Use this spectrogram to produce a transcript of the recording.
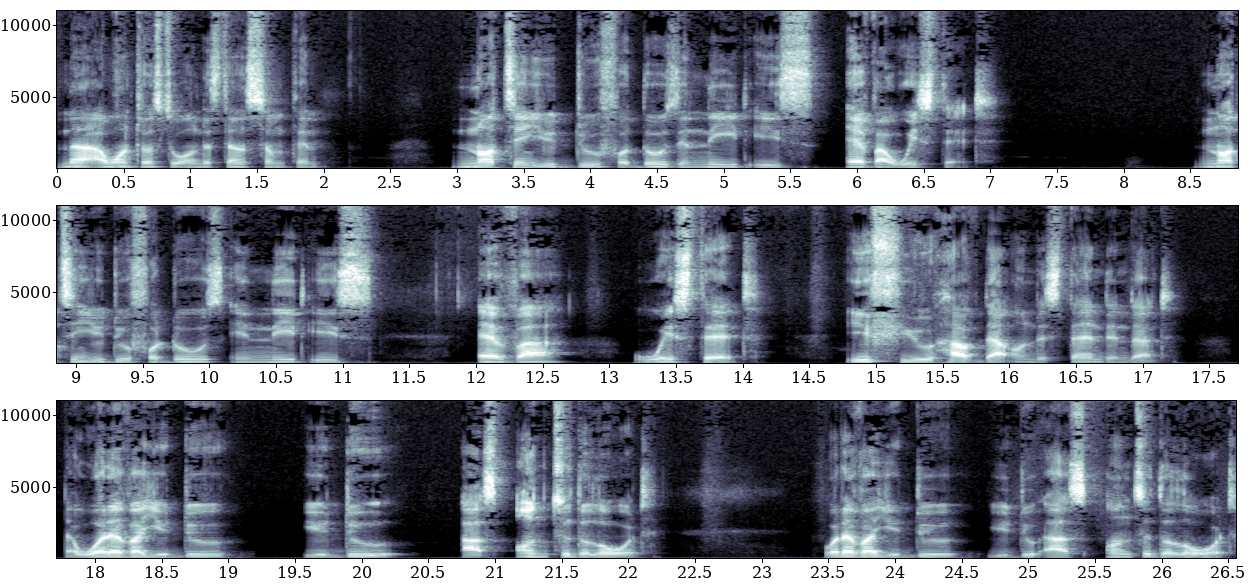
Now, I want us to understand something. Nothing you do for those in need is ever wasted. Nothing you do for those in need is ever wasted. If you have that understanding that that whatever you do, you do as unto the Lord. Whatever you do, you do as unto the Lord.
